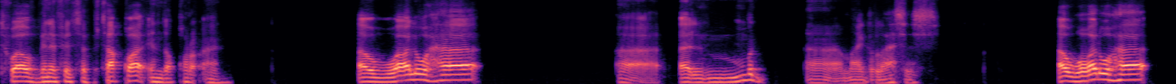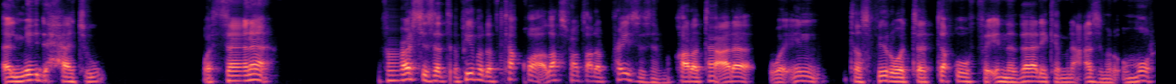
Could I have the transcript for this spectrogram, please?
12 benefits of taqwa in the Quran. أولها uh, المد uh, my glasses أولها المدحة والثناء First is that the people of taqwa, Allah subhanahu wa ta'ala praises him. قال تعالى وإن تصبروا وتتقوا فإن ذلك من عزم الأمور.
